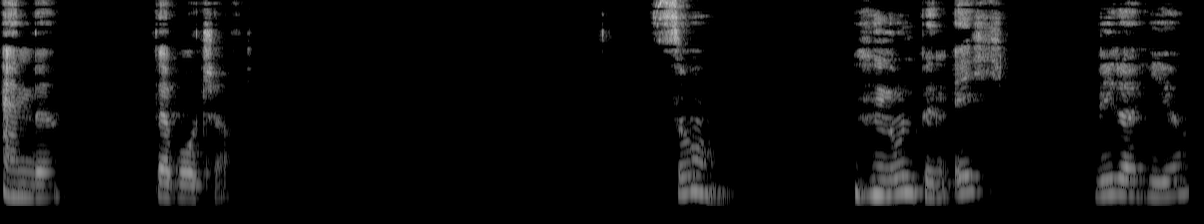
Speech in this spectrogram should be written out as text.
Ende der Botschaft. So, nun bin ich wieder hier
